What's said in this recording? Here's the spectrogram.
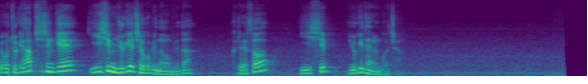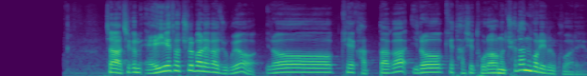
요거 두 개 합치신 게 26의 제곱이 나옵니다. 그래서 26이 되는 거죠. 자, 지금 A에서 출발해 가지고요. 이렇게 갔다가 이렇게 다시 돌아오는 최단 거리를 구하래요.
